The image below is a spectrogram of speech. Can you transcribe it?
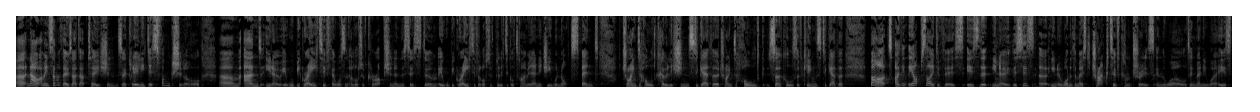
Uh, now, I mean, some of those adaptations are clearly dysfunctional, um, and you know, it would be great if there wasn't a lot of corruption in the system. It would be great if a lot of political time and energy were not spent trying to hold coalitions together, trying to hold circles of kings together. But I think the upside of this is that you know this is uh, you know one of the most attractive countries in the world in many ways.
